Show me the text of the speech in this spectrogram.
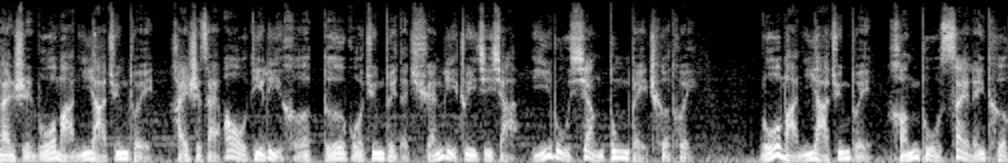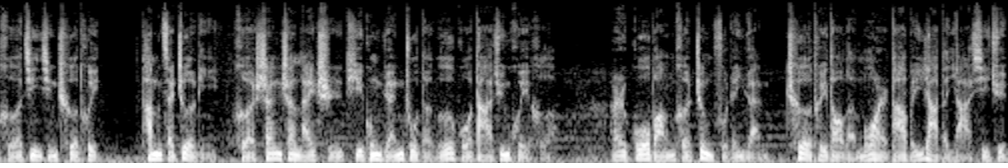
但是罗马尼亚军队还是在奥地利和德国军队的全力追击下，一路向东北撤退。罗马尼亚军队横渡塞雷特河进行撤退。他们在这里和姗姗来迟提供援助的俄国大军会合，而国王和政府人员撤退到了摩尔达维亚的雅西郡。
